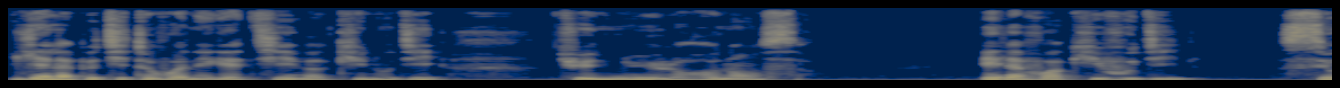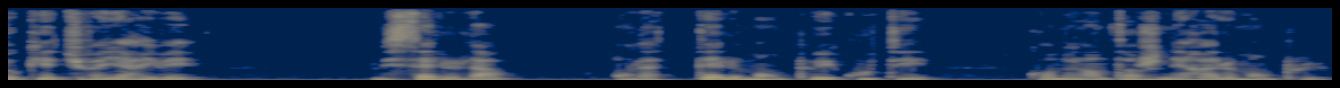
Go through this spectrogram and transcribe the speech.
Il y a la petite voix négative qui nous dit Tu es nul, renonce. Et la voix qui vous dit C'est ok, tu vas y arriver. Mais celle-là, on l'a tellement peu écoutée qu'on ne l'entend généralement plus.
